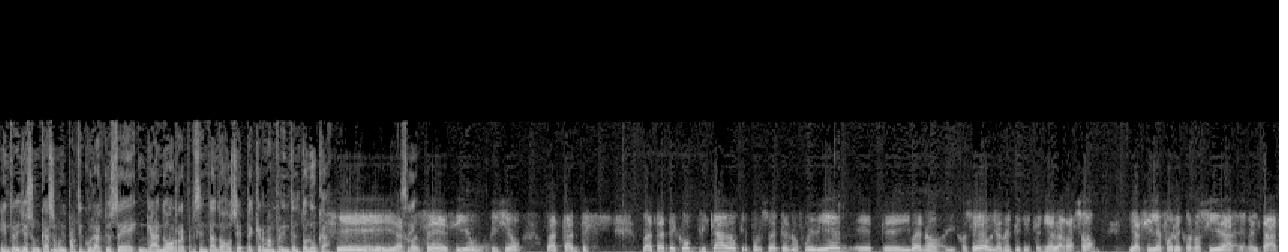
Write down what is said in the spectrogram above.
entre ellos un caso muy particular que usted ganó representando a José Peckerman frente al Toluca. Sí, a Sí. José, sí, un juicio bastante bastante complicado que por suerte no fue bien este, y bueno, y José obviamente que tenía la razón y así le fue reconocida en el TAS.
